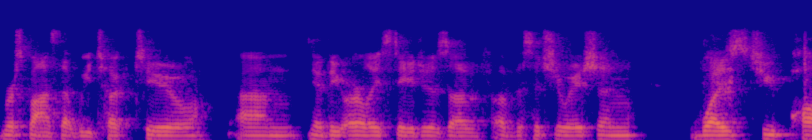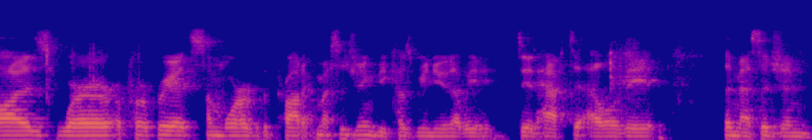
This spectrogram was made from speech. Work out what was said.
response that we took to um, you know the early stages of of the situation was to pause where appropriate some more of the product messaging because we knew that we did have to elevate the message and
